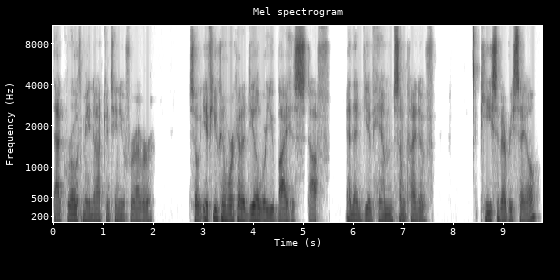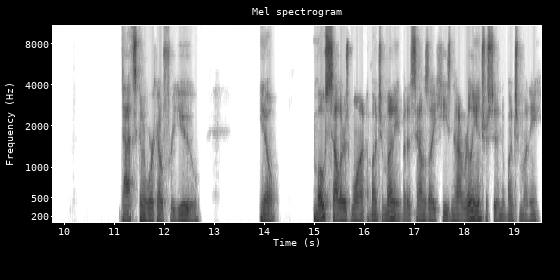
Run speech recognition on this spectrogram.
That growth may not continue forever. So if you can work out a deal where you buy his stuff and then give him some kind of piece of every sale, that's going to work out for you. You know, most sellers want a bunch of money, but it sounds like he's not really interested in a bunch of money.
